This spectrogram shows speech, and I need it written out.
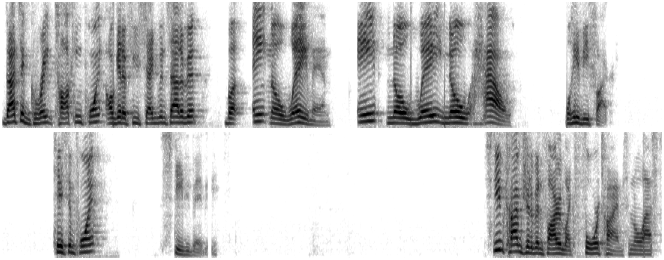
that's a great talking point. I'll get a few segments out of it, but ain't no way, man. Ain't no way, no how will he be fired. Case in point, Stevie Baby. Steve Keim should have been fired like four times in the last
